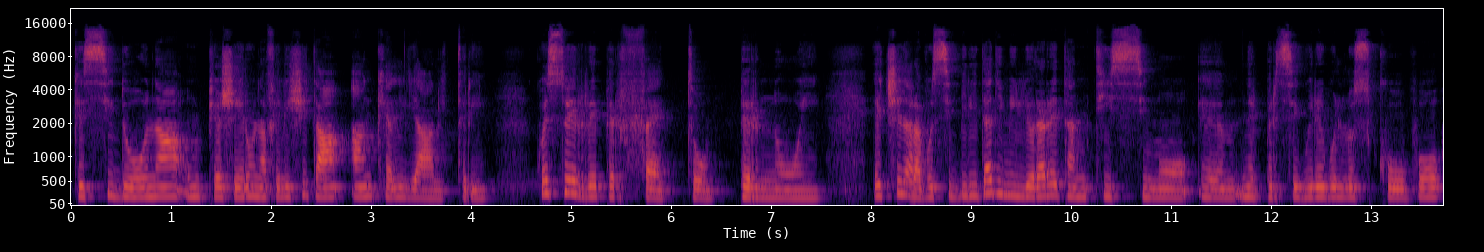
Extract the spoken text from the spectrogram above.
che si dona un piacere, una felicità anche agli altri. Questo è il re perfetto per noi e ci dà la possibilità di migliorare tantissimo eh, nel perseguire quello scopo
